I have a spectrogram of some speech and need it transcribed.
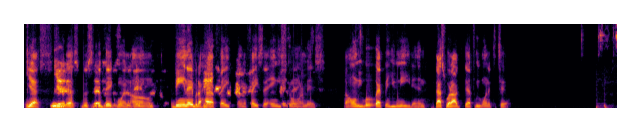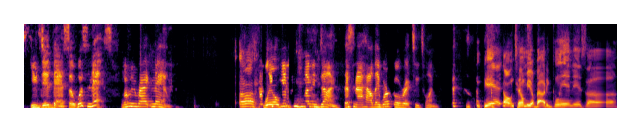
Yes, yeah. yes, this is the big one. Um, being able to have faith in the face of any storm is the only weapon you need, and that's what I definitely wanted to tell. You did that. So what's next? What are we writing now? Uh, well, one and done. That's not how they work over at 220. Yeah. Oh, tell me about it. Glenn is uh,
